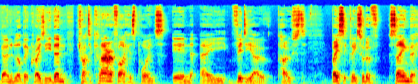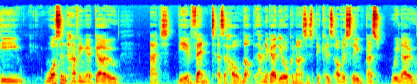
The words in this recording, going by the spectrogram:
going a little bit crazy. He then tried to clarify his points in a video post, basically sort of saying that he wasn't having a go at the event as a whole, not having a go at the organisers, because obviously, as we know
